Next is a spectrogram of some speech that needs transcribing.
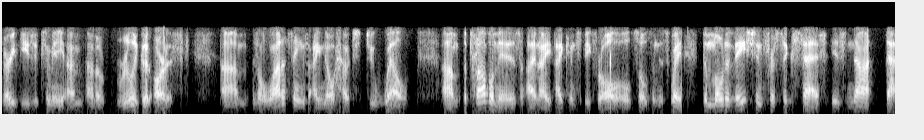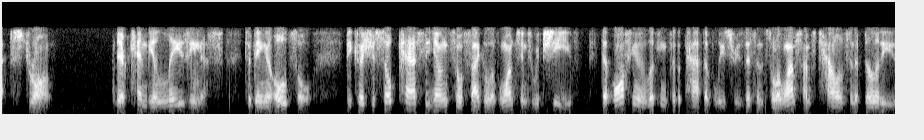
very easy to me. I'm, I'm a really good artist. Um, there's a lot of things I know how to do well. Um, the problem is, and I, I can speak for all old souls in this way, the motivation for success is not that strong. There can be a laziness to being an old soul because you're so past the young soul cycle of wanting to achieve that often you're looking for the path of least resistance. So a lot of times talents and abilities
